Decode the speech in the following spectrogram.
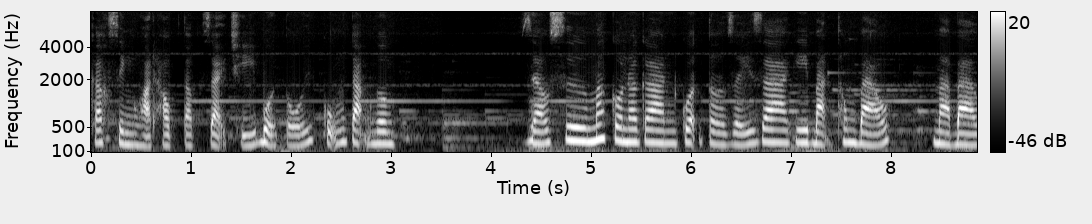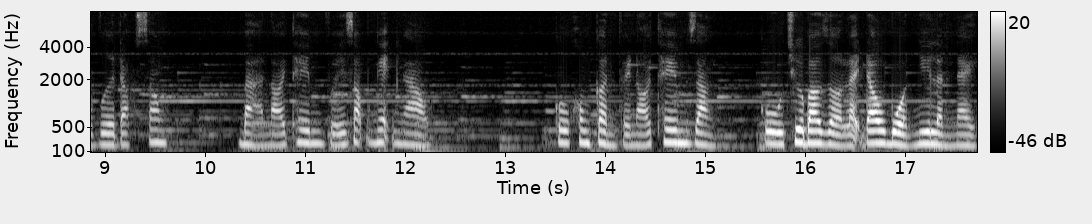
Các sinh hoạt học tập giải trí buổi tối cũng tạm ngưng. Giáo sư McGonagall cuộn tờ giấy ra ghi bản thông báo mà bà vừa đọc xong. Bà nói thêm với giọng nghẹn ngào. Cô không cần phải nói thêm rằng cô chưa bao giờ lại đau buồn như lần này.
